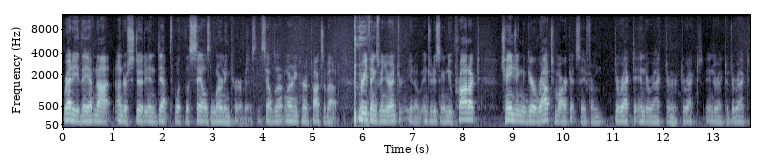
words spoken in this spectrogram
ready. They have not understood in depth what the sales learning curve is. The sales learning curve talks about three things when you're you know introducing a new product, changing your route to market, say from direct to indirect or direct indirect to direct,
